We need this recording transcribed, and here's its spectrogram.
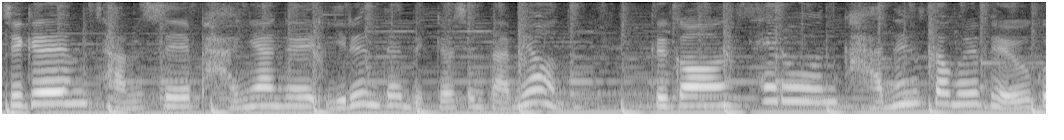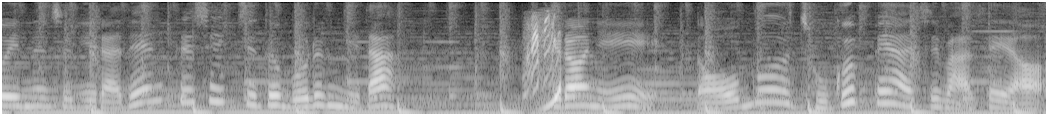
지금 잠시 방향을 잃은 듯 느껴진다면 그건 새로운 가능성을 배우고 있는 중이라는 뜻일지도 모릅니다. 그러니 너무 조급해하지 마세요.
